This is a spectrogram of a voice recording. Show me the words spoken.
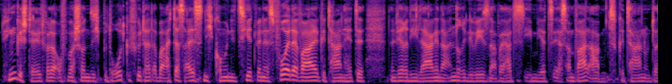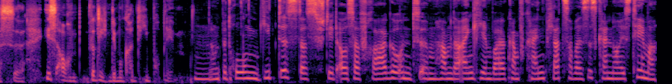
hingestellt, weil er offenbar schon sich bedroht gefühlt hat, aber er hat das alles nicht kommuniziert. Wenn er es vor der Wahl getan hätte, dann wäre die Lage eine andere gewesen. Aber er hat es eben jetzt erst am Wahlabend getan und das äh, ist auch wirklich ein Demokratieproblem. Und Bedrohungen gibt es, das steht außer Frage und ähm, haben da eigentlich im Wahlkampf keinen Platz. Aber es ist kein neues Thema.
